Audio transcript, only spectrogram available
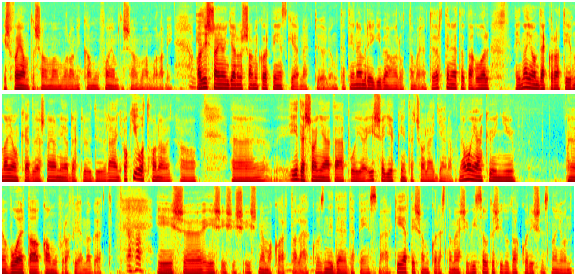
és folyamatosan van valami kamu, folyamatosan van valami. Igen. Az is nagyon gyanús, amikor pénzt kérnek tőlünk. Tehát én nem régiben hallottam olyan történetet, ahol egy nagyon dekoratív, nagyon kedves, nagyon érdeklődő lány, aki otthon a, a, a édesanyját ápolja, és egyébként a családjának nem olyan könnyű, volt a kamu profil mögött Aha. és, és, és, és, és nem akar találkozni, de, de pénzt már kért, és amikor ezt a másik visszautasított, akkor is ezt nagyon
